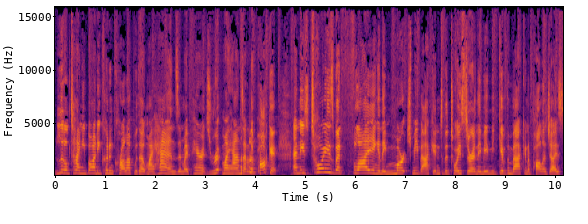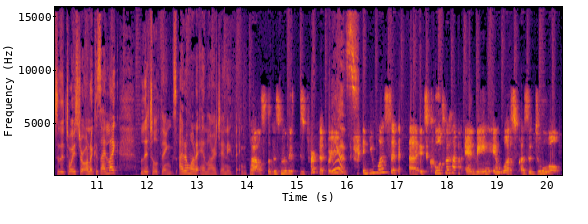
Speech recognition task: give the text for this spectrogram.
little tiny body couldn't crawl up without my hands, and my parents ripped my hands out of the pocket, and these toys went flying, and they marched me back into the toy store, and they made me give them back and apologize to the toy store owner because I like little things. I don't want to enlarge anything. Wow, so this movie is perfect for Yes. you. And you once said that, uh, it's cool to have anime and was as a duel.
